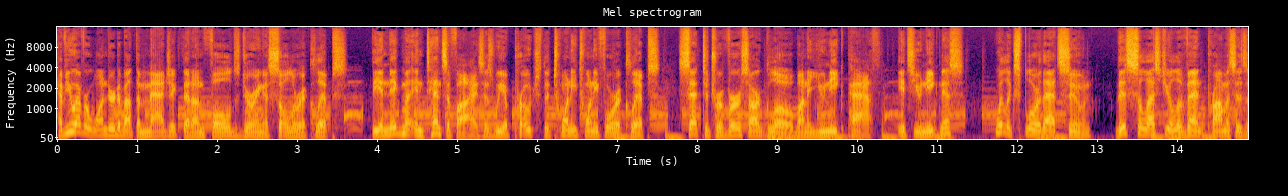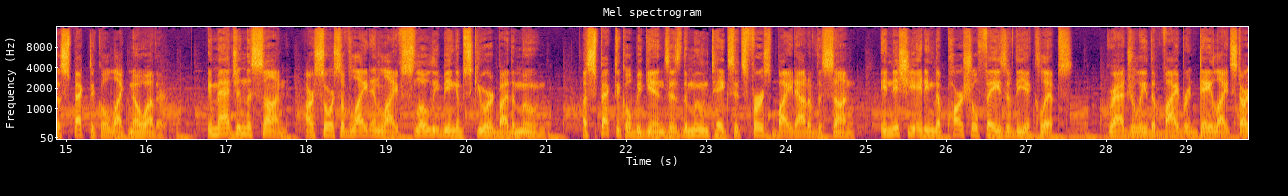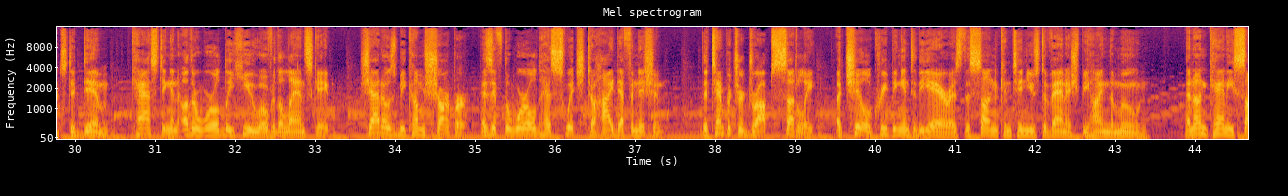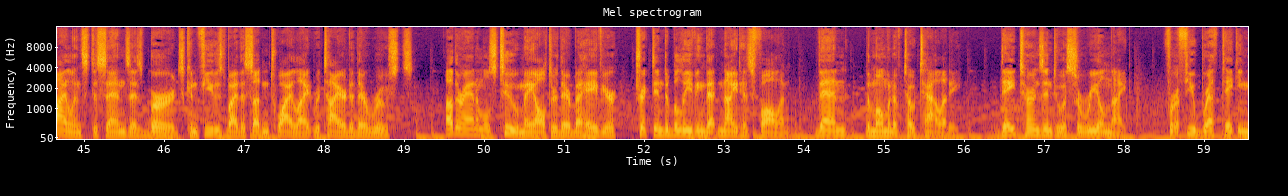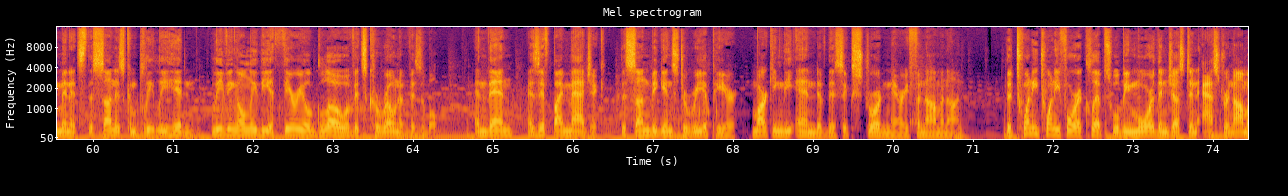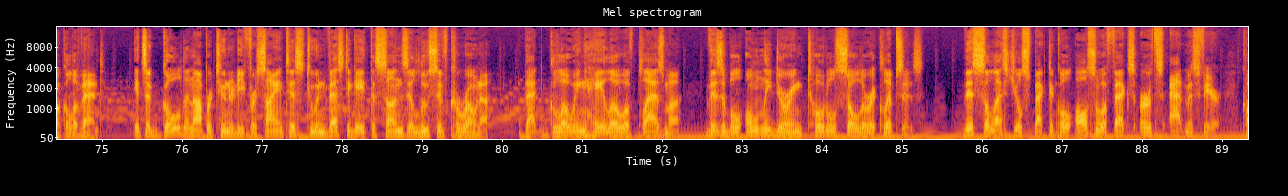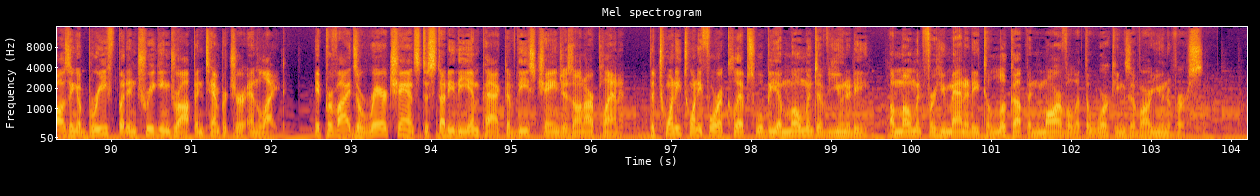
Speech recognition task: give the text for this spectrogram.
Have you ever wondered about the magic that unfolds during a solar eclipse? The enigma intensifies as we approach the 2024 eclipse, set to traverse our globe on a unique path. Its uniqueness? We'll explore that soon. This celestial event promises a spectacle like no other. Imagine the sun, our source of light and life slowly being obscured by the moon. A spectacle begins as the moon takes its first bite out of the sun, initiating the partial phase of the eclipse. Gradually the vibrant daylight starts to dim, casting an otherworldly hue over the landscape. Shadows become sharper, as if the world has switched to high definition. The temperature drops subtly, a chill creeping into the air as the sun continues to vanish behind the moon. An uncanny silence descends as birds, confused by the sudden twilight, retire to their roosts. Other animals too may alter their behavior, tricked into believing that night has fallen. Then, the moment of totality. Day turns into a surreal night. For a few breathtaking minutes the sun is completely hidden, leaving only the ethereal glow of its corona visible. And then, as if by magic, the sun begins to reappear, marking the end of this extraordinary phenomenon. The 2024 eclipse will be more than just an astronomical event. It's a golden opportunity for scientists to investigate the sun's elusive corona, that glowing halo of plasma, visible only during total solar eclipses. This celestial spectacle also affects Earth's atmosphere, causing a brief but intriguing drop in temperature and light. It provides a rare chance to study the impact of these changes on our planet. The 2024 eclipse will be a moment of unity, a moment for humanity to look up and marvel at the workings of our universe.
